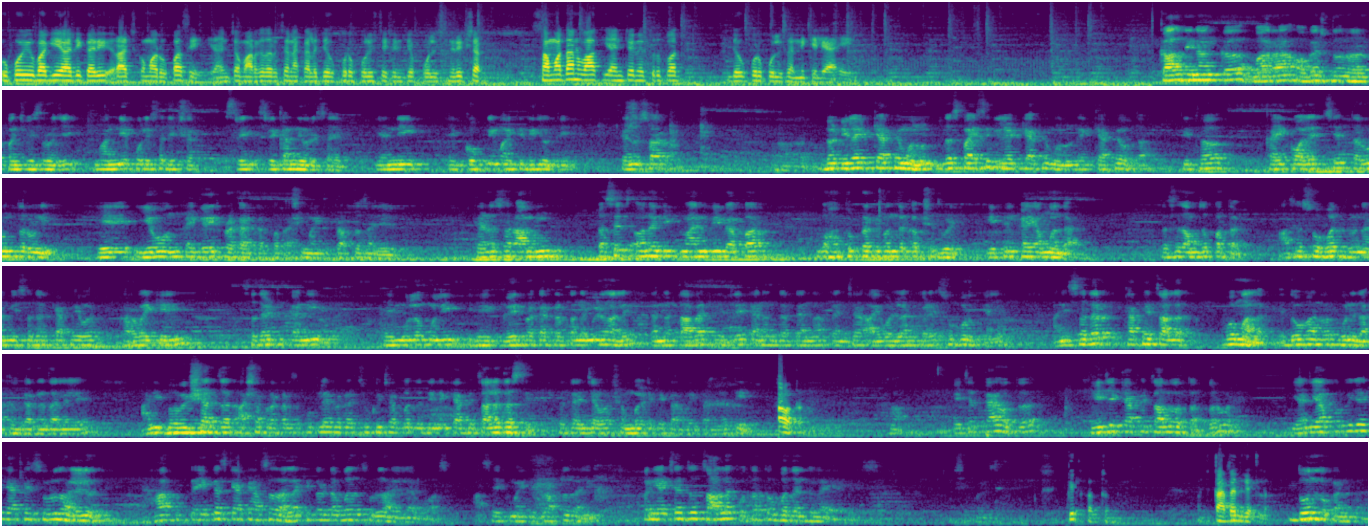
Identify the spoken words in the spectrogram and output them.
उपविभागीय अधिकारी राजकुमार उपासे यांच्या मार्गदर्शनाखाली देवपूर पोलीस स्टेशनचे पोलीस निरीक्षक समाधान वाघ यांच्या नेतृत्वात देवपूर पोलिसांनी केले आहे. काल दिनांक बारा ऑगस्ट दोन हजार पंचवीस रोजी माननीय पोलीस अधीक्षक श्री श्रीकांत देवरे साहेब यांनी एक गोपनीय माहिती दिली होती. त्यानुसार द डिलाईट कॅफे म्हणून द स्पायसी डिलाईट कॅफे म्हणून एक कॅफे होता. तिथं काही कॉलेजचे तरुण तरुणी हे येऊन काही गैरप्रकार करतात अशी माहिती प्राप्त झालेली होती त्यानुसार आम्ही तसेच अनैतिक मानवी व्यापार वाहतूक प्रतिबंध कक्ष धुळे येथील काही अंमलदार तसेच आमचं पथक असं सोबत घेऊन आम्ही सदर कॅफेवर कारवाई केली. सदर ठिकाणी काही मुलं मुली हे गैरप्रकार करताना मिळून आले. त्यांना ताब्यात घेतले. त्यानंतर त्यांना त्यांच्या आईवडिलांकडे सुपूर्द केले. आणि सदर कॅफे चालक व मालक या दोघांवर गुन्हे दाखल करण्यात आलेले आहे. आणि भविष्यात जर अशा प्रकारचं कुठल्याही प्रकारे चुकीच्या पद्धतीने कॅफे चालत असतील तर त्यांच्यावर शंभर टक्के कारवाई करण्यात येईल. काय होतं हां. याच्यात काय होतं हे जे कॅफे चालू होतात बरोबर आहे? या यापूर्वी जे कॅफे सुरू झालेले होते हा फक्त एकच कॅफे असा झाला की तो डबल सुरू झालेला आहे असं असं एक माहिती प्राप्त झाली. पण याच्यात जो चालक होता तो बदललेला आहे यावेळेस. अशी परिस्थिती. किती तुम्ही? म्हणजे ताब्यात घेतलं? दोन लोकांना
